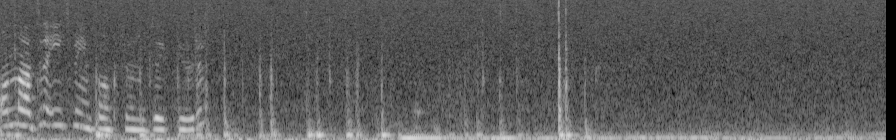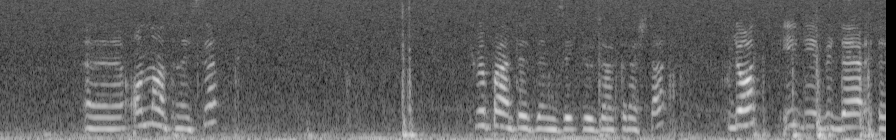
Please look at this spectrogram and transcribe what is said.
Onun altına eatmain fonksiyonumuzu ekliyoruz. Ee, onun altına ise küme parantezlerimizi ekliyoruz arkadaşlar. Float i diye bir de e,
